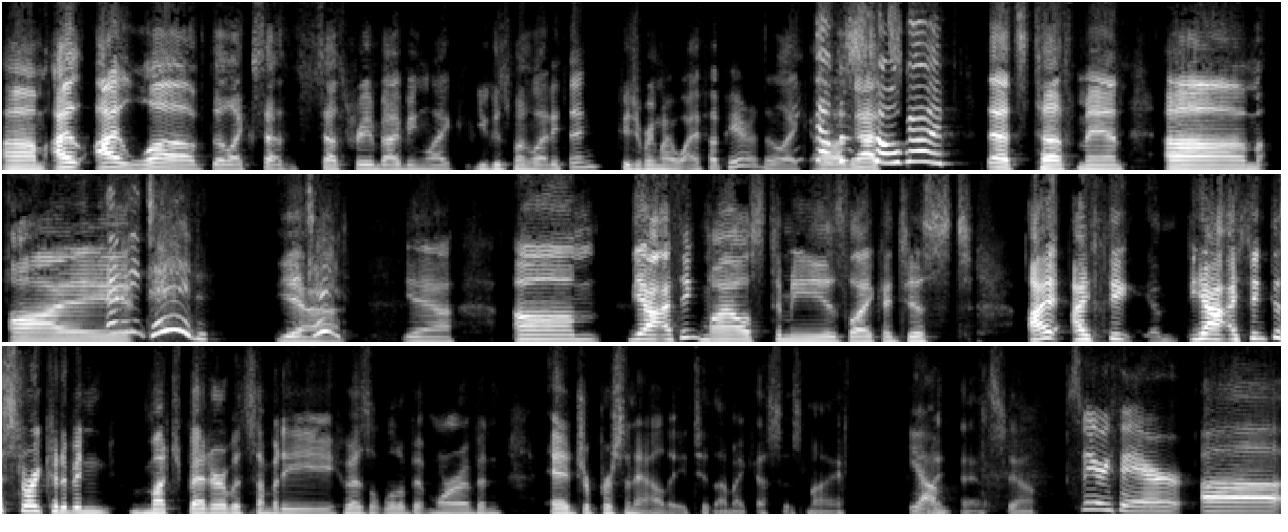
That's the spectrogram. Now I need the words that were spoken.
Um I I love the like South, South Korean guy being like, you can smuggle anything. Could you bring my wife up here? They're like, that oh, was so good. That's tough, man. Um I And he did. yeah He did. yeah um yeah I think Miles to me is like I just I I think um, yeah I think the story could have been much better with somebody who has a little bit more of an edge or personality to them. I guess is my Yeah. my stance. Yeah. It's very fair. Uh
